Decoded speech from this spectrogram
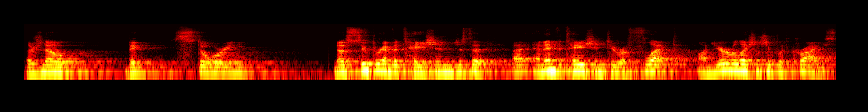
there's no big story, no super invitation, just a, a, an invitation to reflect on your relationship with Christ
